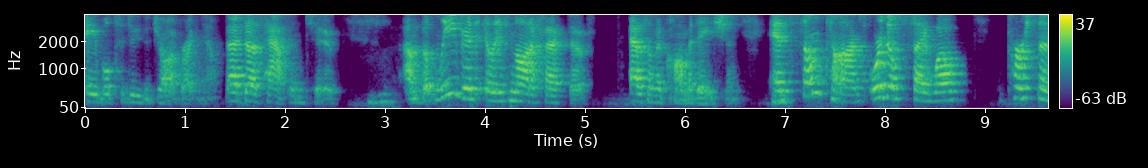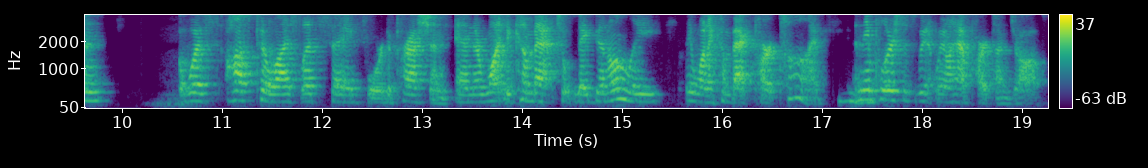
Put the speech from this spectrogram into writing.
able to do the job right now. That does happen too. Mm-hmm. Um, but leave is, is not effective as an accommodation. And mm-hmm. sometimes, or they'll say, well, person was hospitalized, let's say for depression, and they're wanting to come back to, they've been on leave, they want to come back part time. And the mm-hmm. employer says, we don't, we don't have part time jobs.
